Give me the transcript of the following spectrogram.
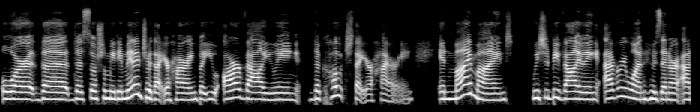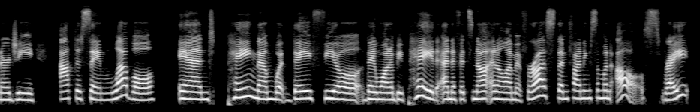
or the the social media manager that you're hiring but you are valuing the coach that you're hiring? In my mind we should be valuing everyone who's in our energy at the same level and paying them what they feel they want to be paid. And if it's not in alignment for us, then finding someone else, right?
